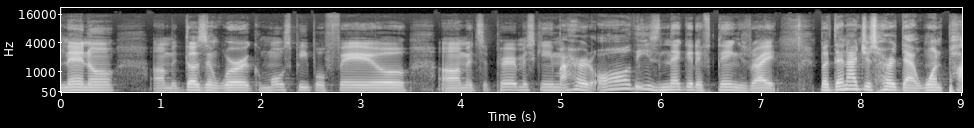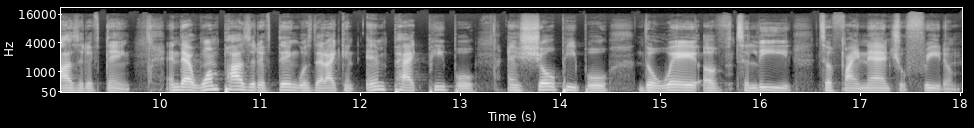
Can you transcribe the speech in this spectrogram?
Neno, um, it doesn't work. Most people fail. Um, it's a pyramid scheme. I heard all these negative things, right? But then I just heard that one positive thing. And that one positive thing was that I can impact people and show people the way of to lead to financial freedom.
